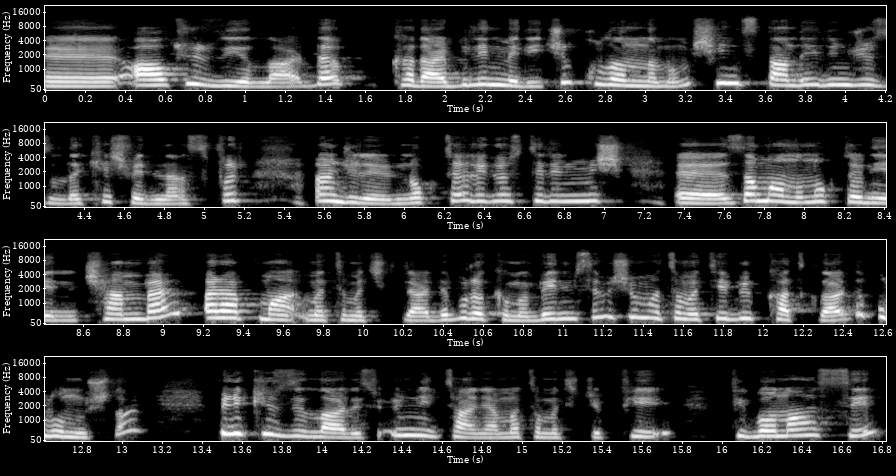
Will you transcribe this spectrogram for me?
e, 600'lü yıllarda kadar bilinmediği için kullanılamamış. Hindistan'da 7. yüzyılda keşfedilen sıfır önceleri noktayla gösterilmiş. E, zamanla noktanın yerini çember, Arap matematiklerde bu rakamı benimsemiş ve matematiğe büyük katkılarda bulunmuşlar. 1200 yıllarda ise ünlü İtalyan matematikçi Fibonacci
